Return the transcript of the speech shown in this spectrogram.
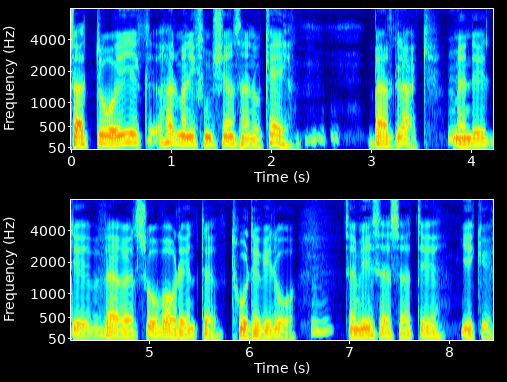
Så att då gick, hade man liksom känslan, okej, okay, bad luck. Mm. Men det, det, värre än så var det inte, trodde vi då. Mm. Sen visade det sig att det gick ju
